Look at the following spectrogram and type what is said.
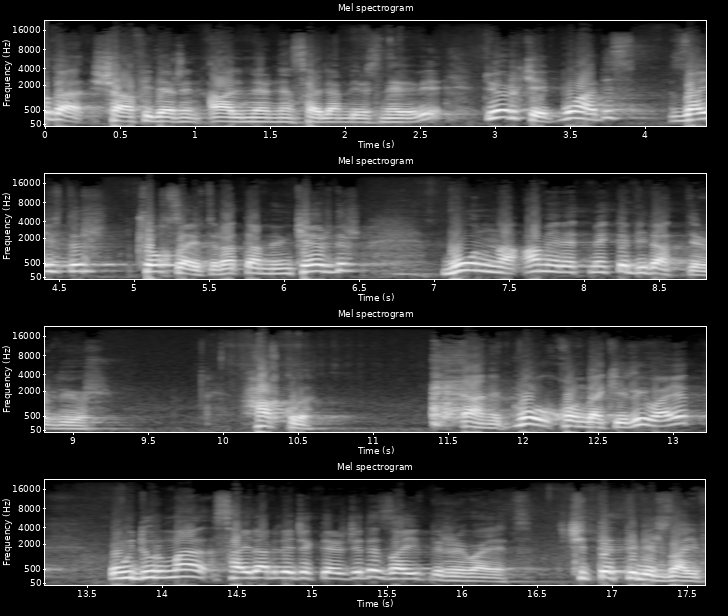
o da Şafilerin alimlerinden sayılan birisi Nevevi, diyor ki bu hadis zayıftır, çok zayıftır, hatta münkerdir. Bununla amel etmek de bidattir diyor. Haklı. Yani bu konudaki rivayet uydurma sayılabilecek derecede zayıf bir rivayet. Şiddetli bir zayıf.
